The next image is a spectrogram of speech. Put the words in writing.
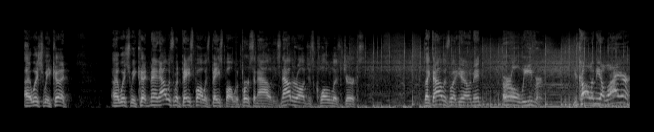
I wish we could. I wish we could. Man, that was what baseball was baseball with personalities. Now they're all just cloneless jerks. Like that was what, you know what I mean? Earl Weaver. You calling me a liar?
